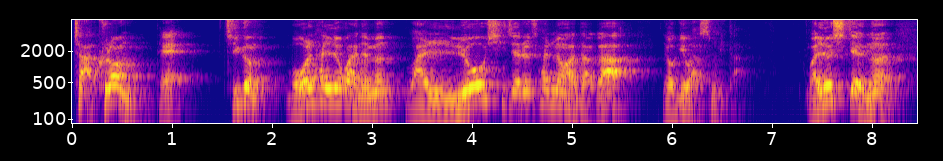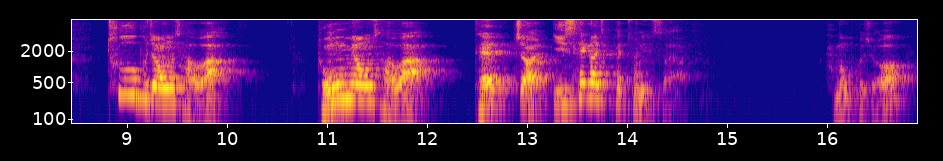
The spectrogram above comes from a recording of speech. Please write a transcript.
자, 그런데 지금 뭘 하려고 하냐면 완료 시제를 설명하다가 여기 왔습니다. 완료 시제는 투 부정사와 동명사와 대절 이 세 가지 패턴이 있어요. 한번 보죠.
